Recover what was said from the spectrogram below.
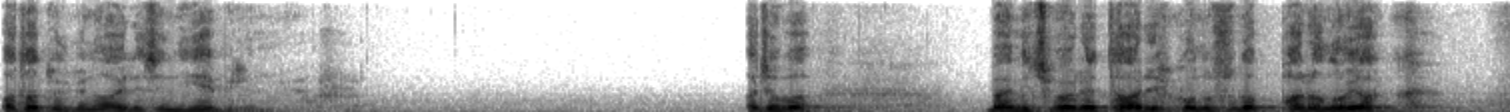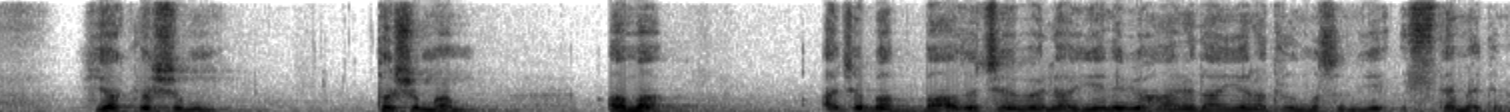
Atatürk'ün ailesi niye bilinmiyor? Acaba ben hiç böyle tarih konusunda paranoyak yaklaşım taşımam. Ama Acaba bazı çevreler yeni bir hanedan yaratılmasın diye istemedi mi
